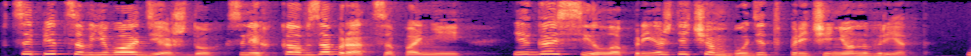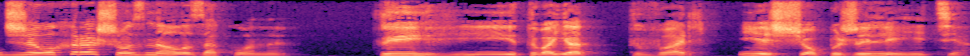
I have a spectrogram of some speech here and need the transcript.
вцепиться в его одежду, слегка взобраться по ней и гасила, прежде чем будет причинен вред. Джио хорошо знала законы. «Ты и твоя тварь!» Еще пожалеете.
